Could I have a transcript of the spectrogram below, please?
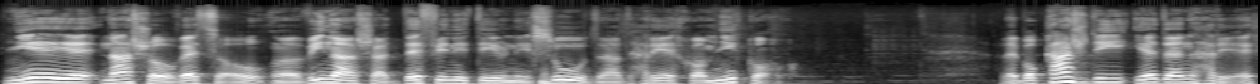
Nie je našou vecou e, vynášať definitívny súd nad hriechom nikoho. Lebo každý jeden hriech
